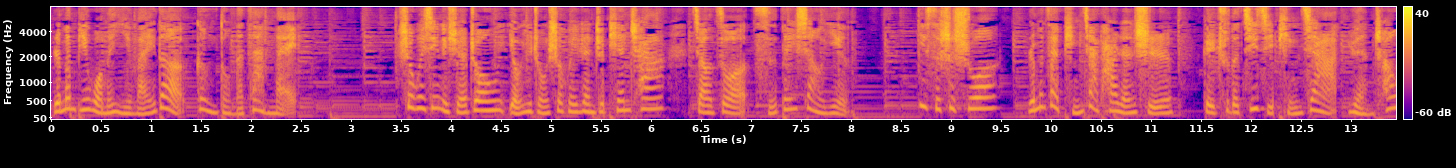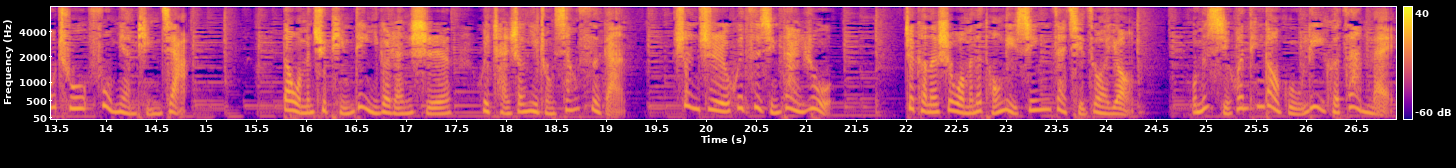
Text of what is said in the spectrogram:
人们比我们以为的更懂得赞美。社会心理学中有一种社会认知偏差，叫做慈悲效应，意思是说，人们在评价他人时给出的积极评价远超出负面评价。当我们去评定一个人时，会产生一种相似感。甚至会自行代入，这可能是我们的同理心在起作用。我们喜欢听到鼓励和赞美，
